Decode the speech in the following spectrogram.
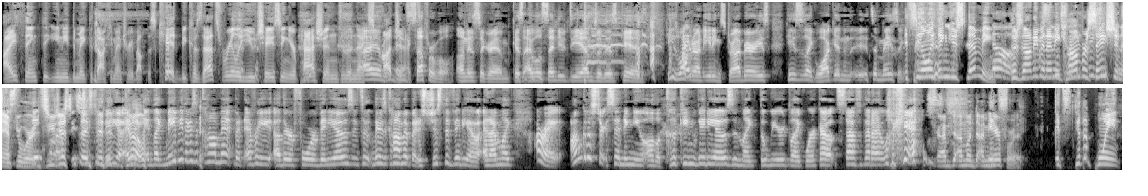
i think that you need to make the documentary about this kid because that's really you chasing your passion to the next I am project insufferable on Instagram because I will send you DMs of this kid. He's walking around eating strawberries. He's like walking. It's amazing. it's the only thing you send me No, there's not even any literally- conversation it's just- it's afterwards video. you just it's send just a video, and and, and like maybe there's a comment, but every other four videos, it's a, there's a comment, but it's just the video, and I'm like, all right, I'm gonna start sending you all the cooking videos and like the weird like workout stuff that I look at. I'm I'm, on, I'm here for it. it's to the point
